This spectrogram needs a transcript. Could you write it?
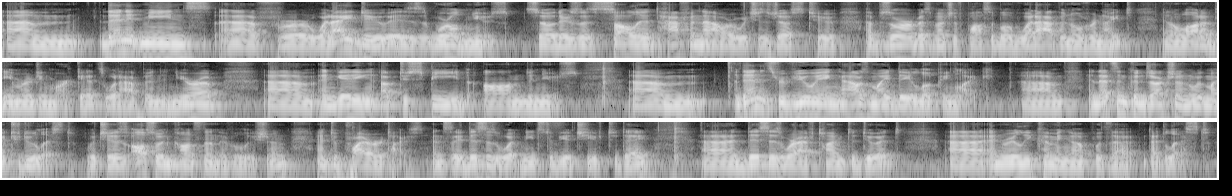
Um, then it means uh, for what I do is world news. So there's a solid half an hour, which is just to absorb as much as possible of what happened overnight in a lot of the emerging markets, what happened in Europe, um, and getting up to speed on the news. Um, then it's reviewing how's my day looking like. Um, and that's in conjunction with my to do list, which is also in constant evolution, and to prioritize and say, this is what needs to be achieved today. Uh, this is where I have time to do it, uh, and really coming up with that, that list.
